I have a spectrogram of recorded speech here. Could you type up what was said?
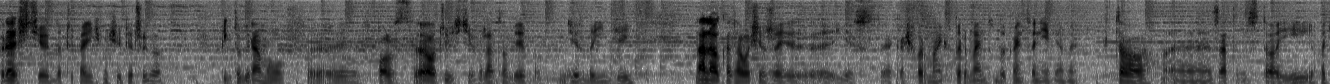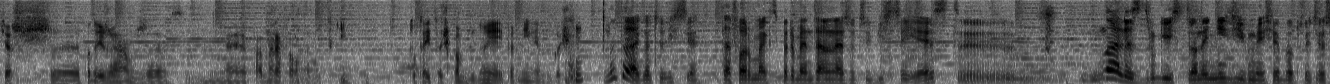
wreszcie doczekaliśmy się pierwszego piktogramów e, w Polsce, oczywiście w Latowie, bo gdzieżby indziej. No ale okazało się, że jest to jakaś forma eksperymentu, do końca nie wiemy kto e, za tym stoi, chociaż e, podejrzewam, że pan Rafał Nowicki tutaj coś kombinuje i pewnie niedługo się... No tak, oczywiście. Ta forma eksperymentalna rzeczywiście jest, no ale z drugiej strony nie dziwmy się, bo przecież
